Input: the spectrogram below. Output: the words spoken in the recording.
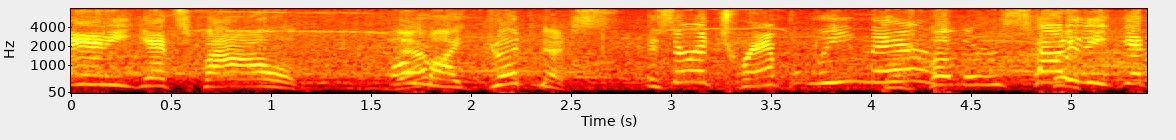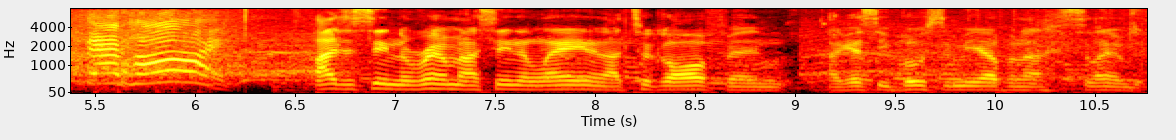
and he gets fouled. Oh my goodness! Is there a trampoline there? How did he get that high? I just seen the rim, I seen the lane, and I took off, and I guess he boosted me up, and I slammed it.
